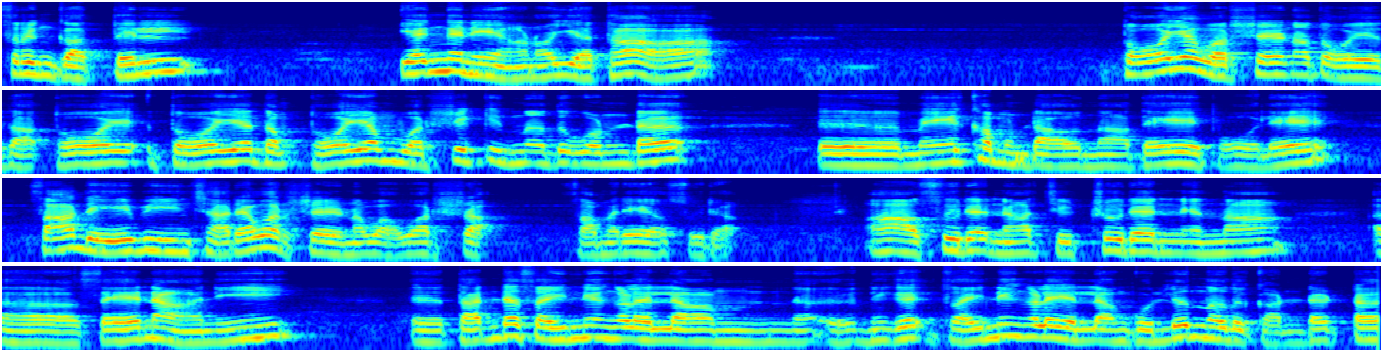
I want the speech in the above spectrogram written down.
ശൃംഗത്തിൽ എങ്ങനെയാണോ യഥാ തോയ വർഷേണ തോയത തോയ തോയതം തോയം വർഷിക്കുന്നത് കൊണ്ട് മേഘമുണ്ടാകുന്ന അതേപോലെ സാ ദേവിയും ശരവർഷേണ വർഷ സമരേ അസുര. ആ അസുരൻ ആ ചിക്ഷുരൻ എന്ന സേനാനി തന്റെ സൈന്യങ്ങളെല്ലാം നിക സൈന്യങ്ങളെയെല്ലാം കൊല്ലുന്നത് കണ്ടിട്ട്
